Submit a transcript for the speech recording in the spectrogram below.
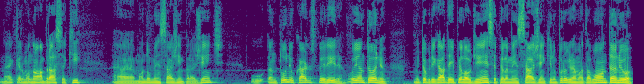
Né? Quero mandar um abraço aqui, uh, mandou mensagem para a gente, o Antônio Carlos Pereira. Oi, Antônio, muito obrigado aí pela audiência, pela mensagem aqui no programa, tá bom, Antônio?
